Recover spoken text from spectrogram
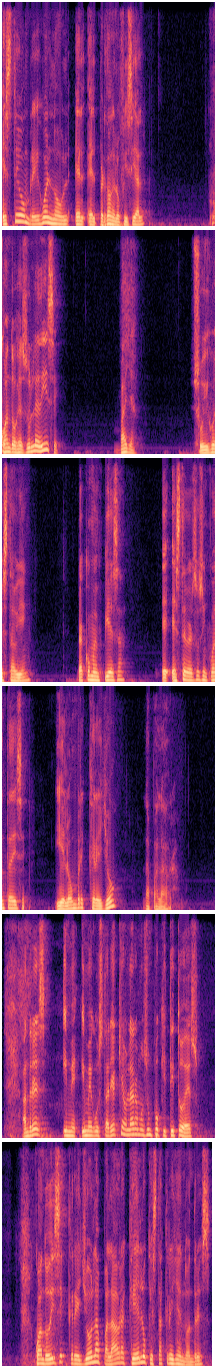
Este hombre, hijo del noble, el, el perdón, el oficial, cuando Jesús le dice, vaya, su hijo está bien. Vea cómo empieza eh, este verso 50 dice, y el hombre creyó la palabra. Andrés, y me, y me gustaría que habláramos un poquitito de eso. Cuando dice creyó la palabra, ¿qué es lo que está creyendo, Andrés?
